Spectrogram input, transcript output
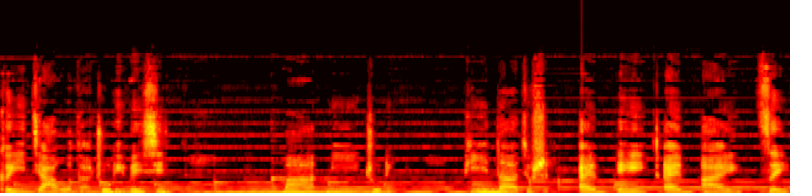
可以加我的助理微信“妈咪助理”，拼音呢就是 M A M I Z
